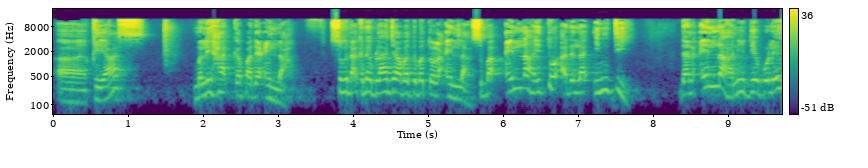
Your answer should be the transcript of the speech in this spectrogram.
uh, qiyas melihat kepada illah. So nak kena belajar betul-betul illah sebab illah itu adalah inti. Dan illah ni dia boleh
